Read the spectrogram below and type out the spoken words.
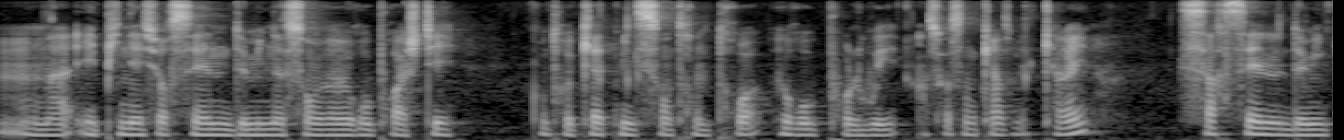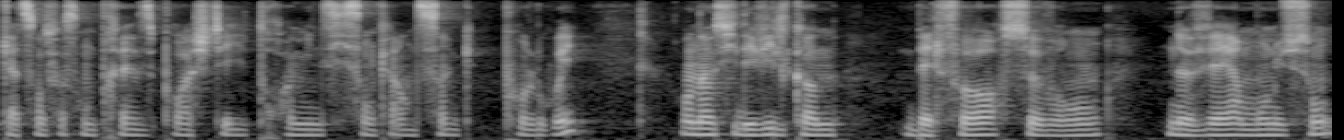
on a Épinay-sur-Seine, 2920 euros pour acheter, contre 4133 euros pour louer un 75 mètres carrés. Sarcelles, 2473 pour acheter, 3645 pour louer. On a aussi des villes comme Belfort, Sevran, Nevers, Montluçon.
